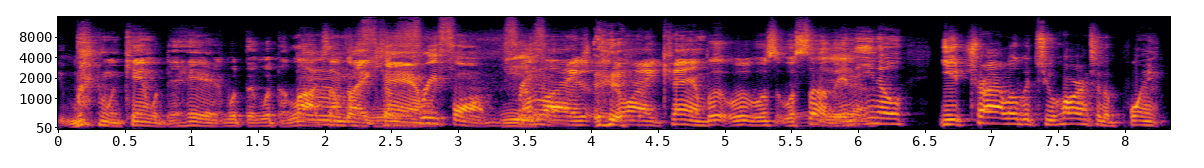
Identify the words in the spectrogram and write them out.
I'm when Cam with the hair with the with the locks, I'm like Cam. free form. Free I'm like, I'm like Cam, what, what- what's what's up? And you know, you try a little bit too hard and to the point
